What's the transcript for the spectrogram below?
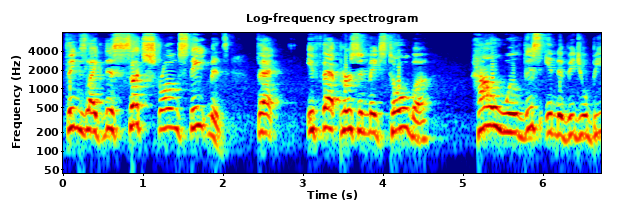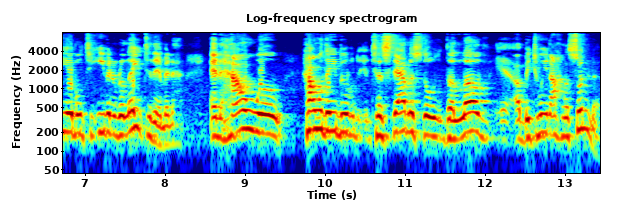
Things like this, such strong statements that if that person makes Toba, how will this individual be able to even relate to them, and and how will how will they be able to establish the, the love uh, between Ahl Sunnah?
